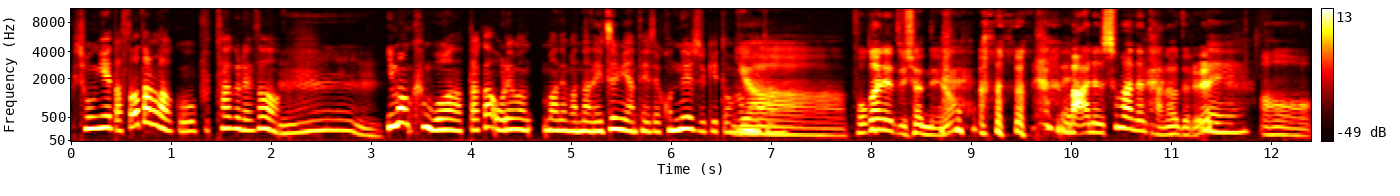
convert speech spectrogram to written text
그 종이에다 써달라고 부탁을 해서 음. 이만큼 모아놨다가 오랜만에 만난 에즈미한테 이제 건네주기도 합니다. 이야, 보관해 두셨네요. 네. 많은 수많은 단어들을. 네. 어,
